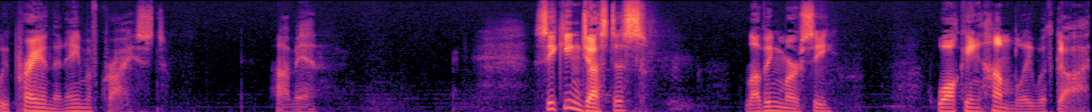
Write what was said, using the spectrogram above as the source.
We pray in the name of Christ. Amen. Seeking justice, loving mercy, walking humbly with God.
